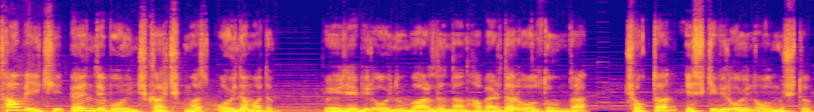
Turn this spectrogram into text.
Tabii ki ben de bu oyun çıkar çıkmaz oynamadım. Böyle bir oyunun varlığından haberdar olduğumda çoktan eski bir oyun olmuştu.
